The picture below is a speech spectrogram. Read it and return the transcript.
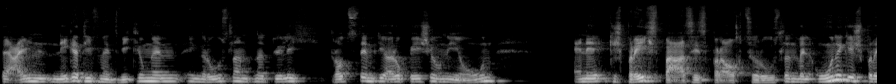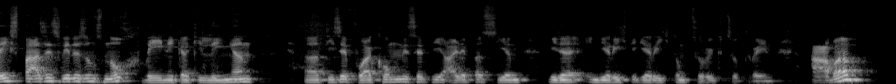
bei allen negativen Entwicklungen in Russland natürlich trotzdem die Europäische Union eine Gesprächsbasis braucht zu Russland, weil ohne Gesprächsbasis wird es uns noch weniger gelingen, äh, diese Vorkommnisse, die alle passieren, wieder in die richtige Richtung zurückzudrehen. Aber,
